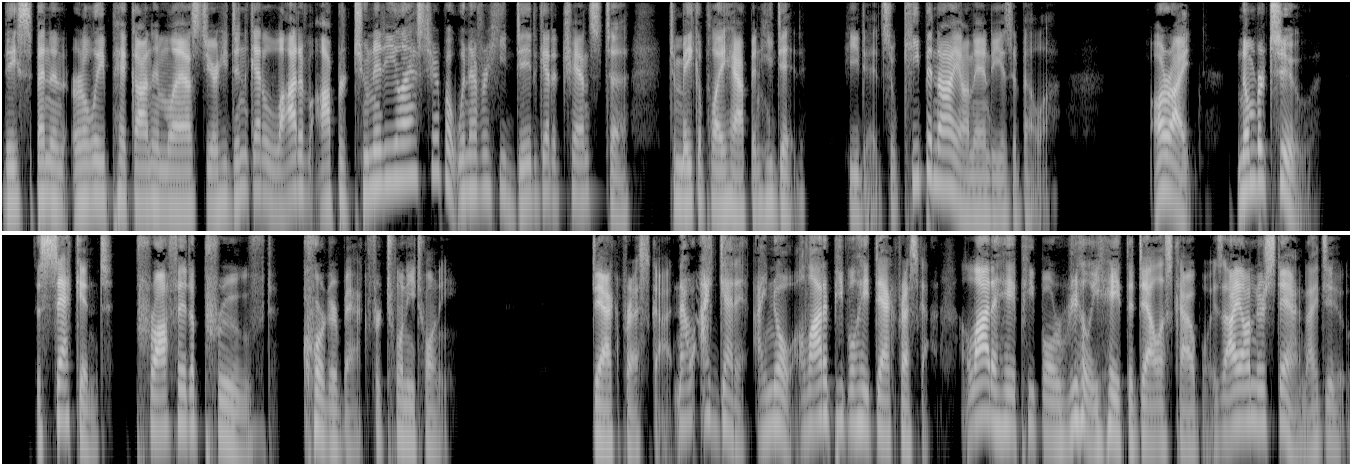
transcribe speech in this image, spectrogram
They spent an early pick on him last year. He didn't get a lot of opportunity last year, but whenever he did get a chance to to make a play happen, he did. He did. So keep an eye on Andy Isabella. All right, number two, the second profit approved quarterback for 2020. Dak Prescott. Now, I get it. I know a lot of people hate Dak Prescott. A lot of hate people really hate the Dallas Cowboys. I understand. I do.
